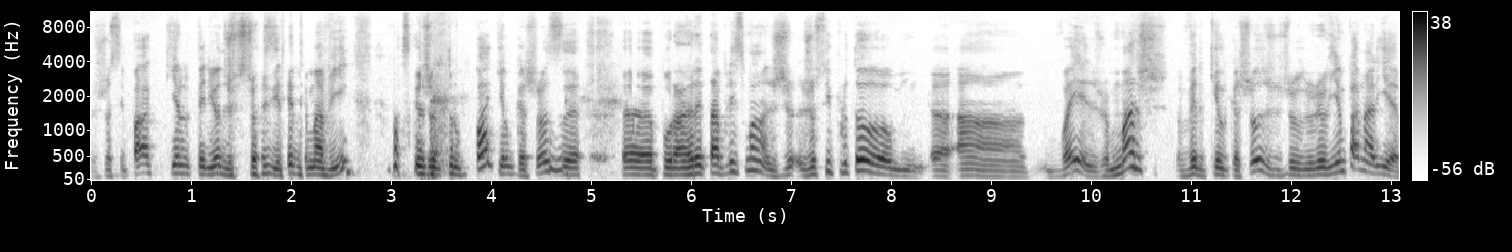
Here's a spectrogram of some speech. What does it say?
je ne sais pas quelle période je choisirai de ma vie, parce que je ne trouve pas quelque chose euh, pour un rétablissement. Je, suis plutôt un, vous voyez, je marche vers quelque chose, je ne reviens pas en arrière.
